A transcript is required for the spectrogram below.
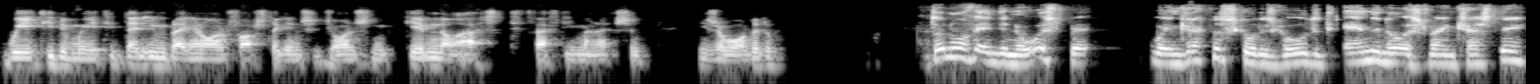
waited and waited. Didn't even bring him on first against St Johnstone. Gave him the last 15 minutes, and he's rewarded him. I don't know if Andy noticed, but when Griffith scored his goal, did Andy notice Ryan Christie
